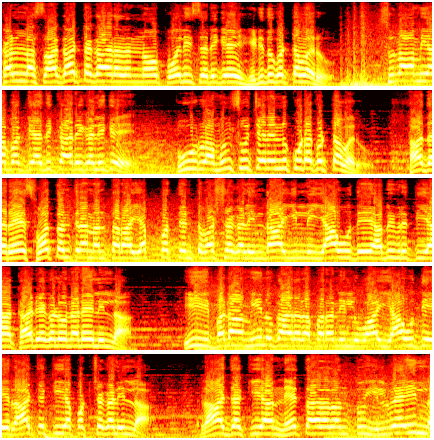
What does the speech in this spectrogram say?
ಕಳ್ಳ ಸಾಗಾಟಗಾರರನ್ನು ಪೊಲೀಸರಿಗೆ ಹಿಡಿದುಕೊಟ್ಟವರು. ಸುನಾಮಿಯ ಬಗ್ಗೆ ಅಧಿಕಾರಿಗಳಿಗೆ ಪೂರ್ವ ಮುನ್ಸೂಚನೆಯನ್ನು ಕೂಡ ಕೊಟ್ಟವರು. ಆದರೆ ಸ್ವಾತಂತ್ರ್ಯ ನಂತರ ಎಪ್ಪತ್ತೆಂಟು ವರ್ಷಗಳಿಂದ ಇಲ್ಲಿ ಯಾವುದೇ ಅಭಿವೃದ್ಧಿಯ ಕಾರ್ಯಗಳು ನಡೆಯಲಿಲ್ಲ. ಈ ಬಡ ಮೀನುಗಾರರ ಪರ ನಿಲ್ಲುವ ಯಾವುದೇ ರಾಜಕೀಯ ಪಕ್ಷಗಳಿಲ್ಲ. ರಾಜಕೀಯ ನೇತಾರರಂತೂ ಇಲ್ವೇ ಇಲ್ಲ.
